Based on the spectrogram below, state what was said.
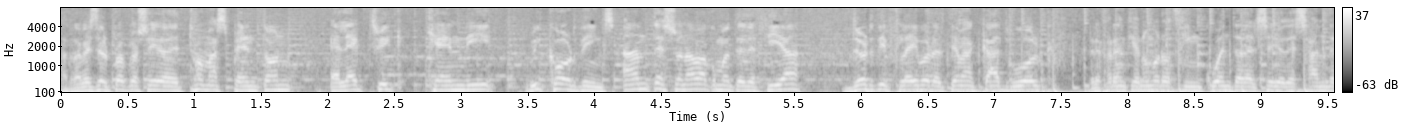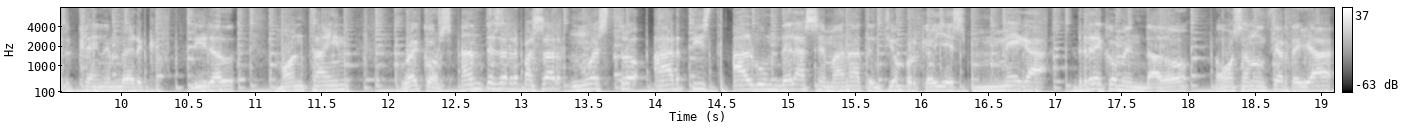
a través del propio sello de Thomas Penton, Electric Candy Recordings. Antes sonaba, como te decía, Dirty Flavor, el tema Catwalk, referencia número 50 del sello de Sander Kleinenberg, Little Mountain Records. Antes de repasar nuestro Artist Álbum de la semana, atención porque hoy es mega recomendado, vamos a anunciarte ya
